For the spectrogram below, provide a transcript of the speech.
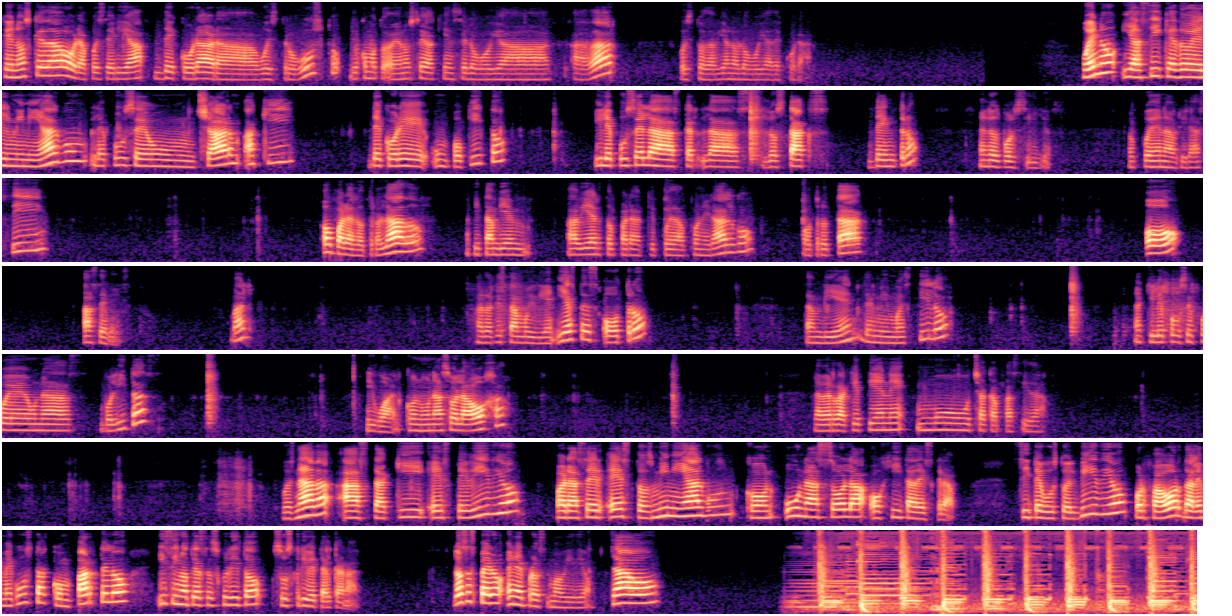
¿Qué nos queda ahora? Pues sería decorar a vuestro gusto. Yo como todavía no sé a quién se lo voy a, a dar, pues todavía no lo voy a decorar. Bueno, y así quedó el mini álbum. Le puse un charm aquí, decoré un poquito y le puse las, las, los tags dentro en los bolsillos. Lo pueden abrir así. O para el otro lado. Aquí también abierto para que pueda poner algo. Otro tag. O hacer esto. ¿Vale? La verdad que está muy bien. Y este es otro. También del mismo estilo. Aquí le puse fue unas bolitas. Igual, con una sola hoja. La verdad que tiene mucha capacidad. Pues nada, hasta aquí este vídeo para hacer estos mini álbum con una sola hojita de scrap. Si te gustó el vídeo, por favor dale me gusta, compártelo y si no te has suscrito, suscríbete al canal. Los espero en el próximo vídeo. ¡Chao!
